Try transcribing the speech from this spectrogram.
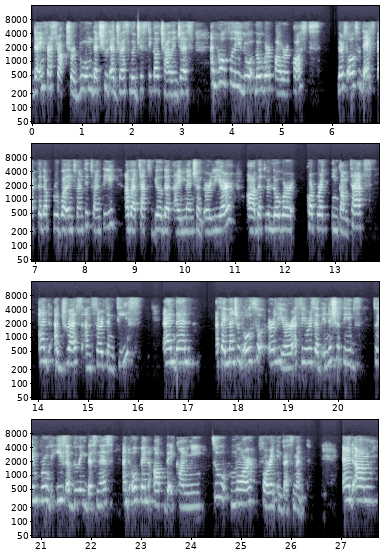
the infrastructure boom that should address logistical challenges and hopefully lo lower power costs. There's also the expected approval in 2020 of a tax bill that I mentioned earlier uh, that will lower corporate income tax and address uncertainties. And then, as I mentioned also earlier, a series of initiatives to improve ease of doing business and open up the economy to more foreign investment. And um,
